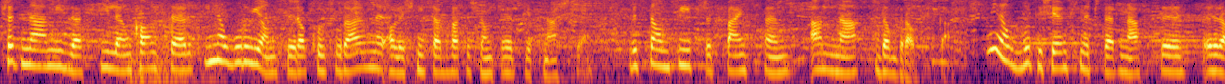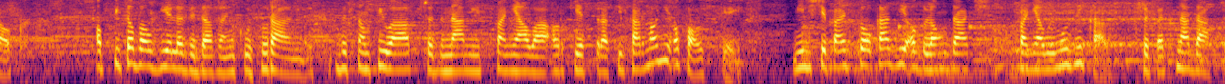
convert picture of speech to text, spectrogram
Przed nami za chwilę koncert inaugurujący rok kulturalny Oleśnica 2015. Wystąpi przed Państwem Anna Dąbrowska. Minął 2014 rok. Obfitował wiele wydarzeń kulturalnych. Wystąpiła przed nami wspaniała orkiestra Filharmonii Opolskiej. Mieliście Państwo okazję oglądać wspaniały muzykal Skrzypek na dachu.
